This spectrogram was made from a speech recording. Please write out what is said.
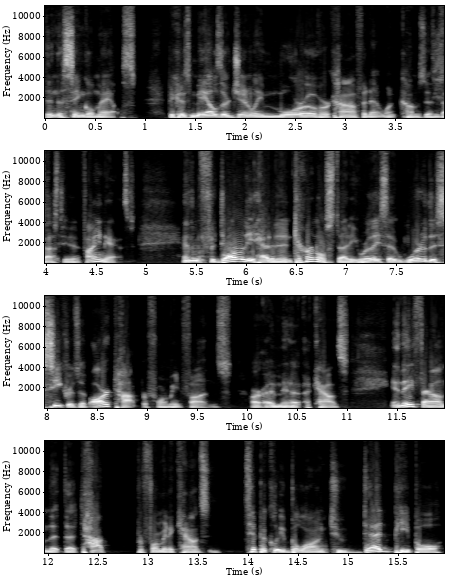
than the single males because males are generally more overconfident when it comes to investing in finance. And then Fidelity had an internal study where they said, what are the secrets of our top performing funds or I mean, accounts? And they found that the top performing accounts typically belong to dead people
